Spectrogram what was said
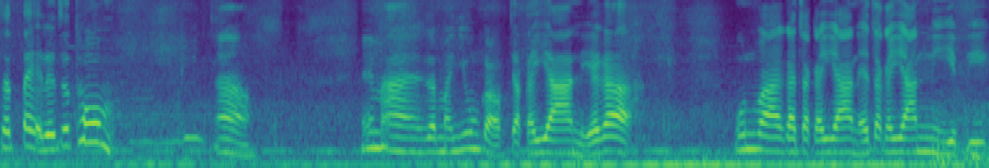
จะเตะหรือจะทุ่ม อ้าวไม่มาจะมายุ่งกับจักรยานเดี๋ยวก็วุ่นวายกับจักรยานเดี๋ยวจักรยานหนีบอีก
